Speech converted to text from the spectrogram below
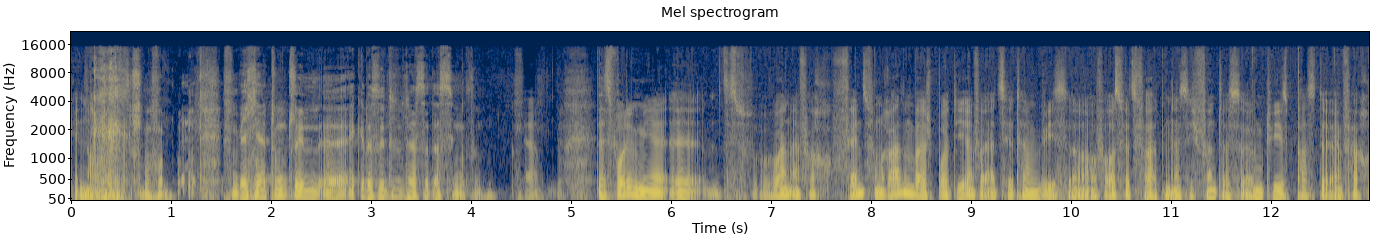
Genau. In welcher dunklen äh, Ecke des Internets hast du das denn gefunden? Ja. Das wurde mir, äh, das waren einfach Fans von Rasenballsport, die einfach erzählt haben, wie es äh, auf Auswärtsfahrten ist. Ich fand das irgendwie, es passte einfach.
